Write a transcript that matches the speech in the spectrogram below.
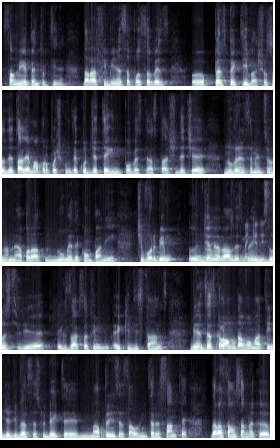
sau nu e pentru tine. Dar ar fi bine să poți să vezi uh, perspectiva și o să detaliem apropo și cum decurge tehnic povestea asta și de ce nu vrem să menționăm neapărat nume de companii, ci vorbim în general despre echidistanți. industrie, exact, să fim echidistanți. Bineînțeles că la un moment dat vom atinge diverse subiecte aprinse sau interesante, dar asta nu înseamnă că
